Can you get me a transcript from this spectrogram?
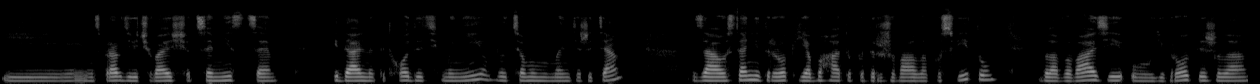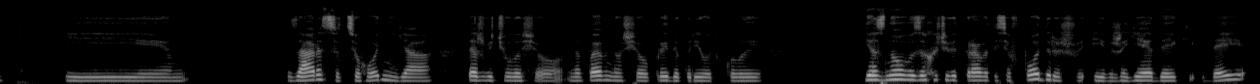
і насправді відчуваю, що це місце ідеально підходить мені в цьому моменті життя. За останні три роки я багато подорожувала по світу, була в Азії, у Європі жила. І зараз, от сьогодні, я теж відчула, що напевно, що прийде період, коли я знову захочу відправитися в подорож, і вже є деякі ідеї,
